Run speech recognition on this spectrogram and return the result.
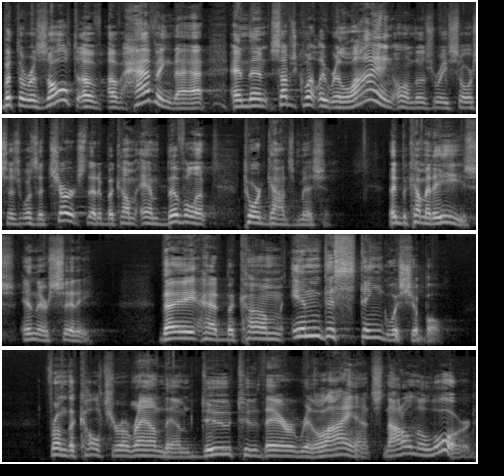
but the result of, of having that and then subsequently relying on those resources was a church that had become ambivalent toward God's mission. They'd become at ease in their city. They had become indistinguishable from the culture around them due to their reliance not on the Lord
